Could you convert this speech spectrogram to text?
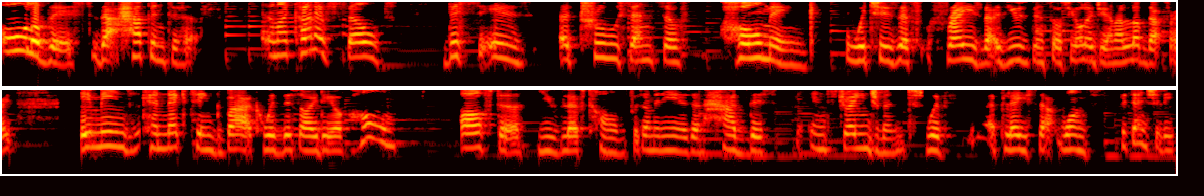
all of this that happened to her. And I kind of felt this is a true sense of homing, which is a f- phrase that is used in sociology. And I love that phrase. It means connecting back with this idea of home after you've left home for so many years and had this estrangement with a place that once potentially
